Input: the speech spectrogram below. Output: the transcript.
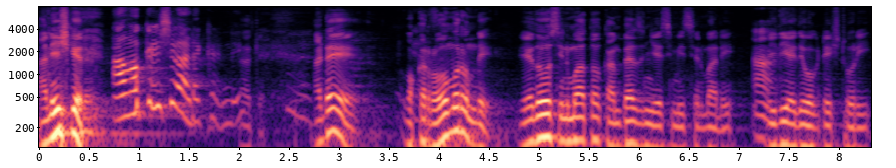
అనీష్ గారు? ఆ ఒక్క విషయం అడగండి ఓకే. అంటే ఒక రోమర్ ఉంది. ఏదో సినిమాతో కంపారిజన్ చేసి మీ సినిమాని ఇది అది ఒకటే స్టోరీ.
